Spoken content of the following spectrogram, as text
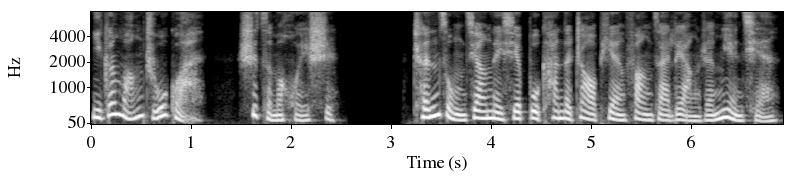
你跟王主管是怎么回事？陈总将那些不堪的照片放在两人面前。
